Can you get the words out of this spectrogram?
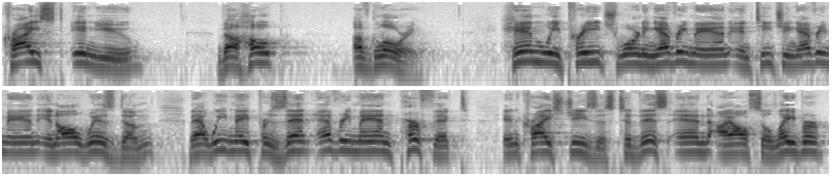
Christ in you, the hope of glory. Him we preach, warning every man and teaching every man in all wisdom, that we may present every man perfect in Christ Jesus. To this end I also labor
